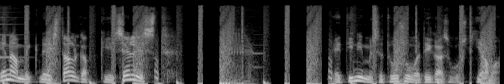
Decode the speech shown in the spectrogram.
enamik neist algabki sellest, et inimesed usuvad igasugust jama.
